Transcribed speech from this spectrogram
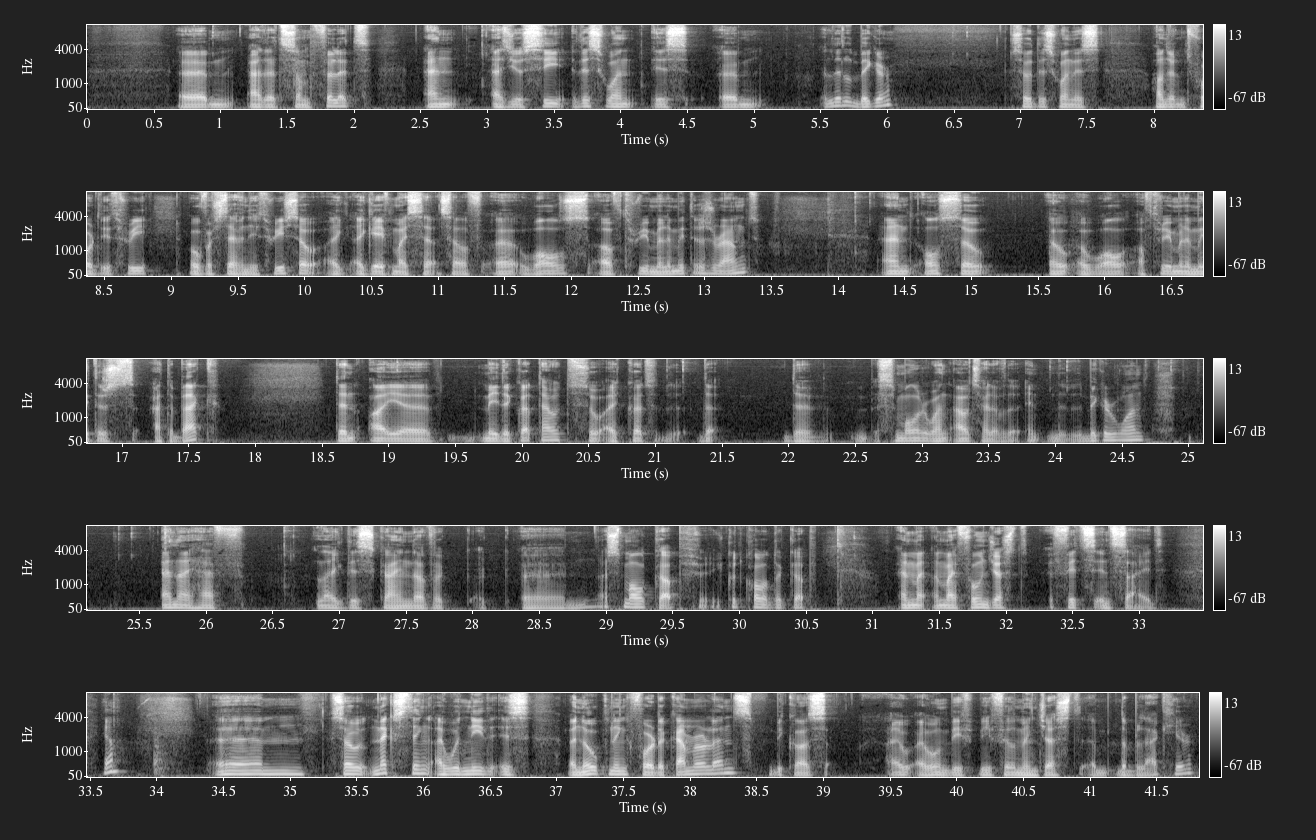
um, added some fillet. And as you see this one is um, a little bigger. So this one is 143 over 73. So I, I gave myself uh, walls of 3 millimeters around and also a, a, wall of 3 millimeters at the back. Then I uh, made a cutout, so I cut the, the, the smaller one outside of the, the, bigger one. And I have like this kind of a, a, um, a small cup, you could call it a cup. And my, and my phone just fits inside. Yeah. Um, so next thing I would need is an opening for the camera lens because I, I won't be, be filming just uh, the black here.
